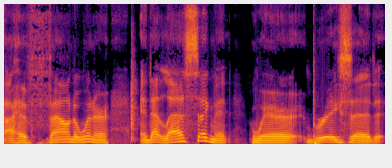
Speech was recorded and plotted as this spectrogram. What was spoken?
I have found a winner. And that last segment where Briggs said,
